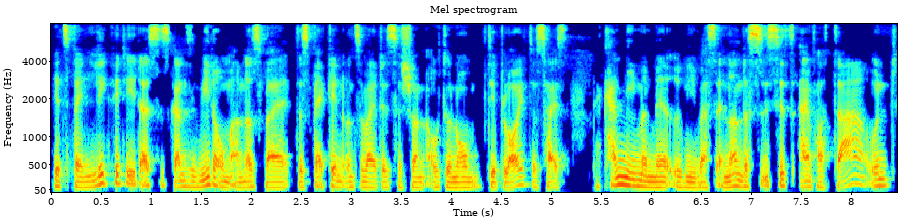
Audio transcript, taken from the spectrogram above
Jetzt bei Liquidity, da ist das Ganze wiederum anders, weil das Backend und so weiter ist ja schon autonom deployed. Das heißt, da kann niemand mehr irgendwie was ändern. Das ist jetzt einfach da und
